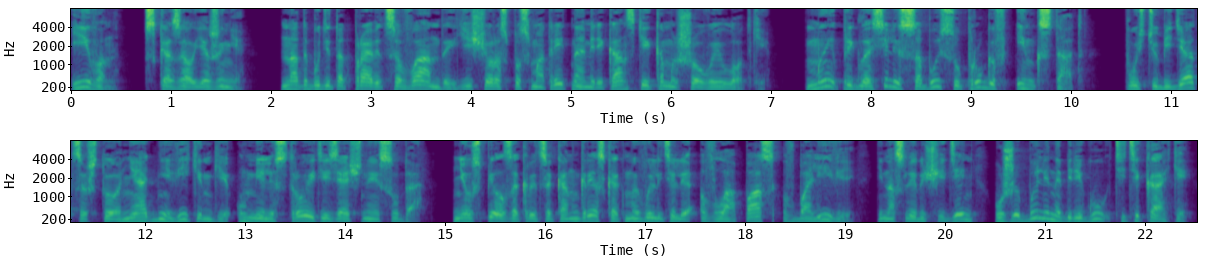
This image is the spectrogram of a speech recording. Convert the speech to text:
«Иван», — сказал я жене, — «надо будет отправиться в Анды, еще раз посмотреть на американские камышовые лодки». Мы пригласили с собой супругов Ингстад. Пусть убедятся, что не одни викинги умели строить изящные суда. Не успел закрыться Конгресс, как мы вылетели в Ла-Пас в Боливии и на следующий день уже были на берегу Титикаки.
